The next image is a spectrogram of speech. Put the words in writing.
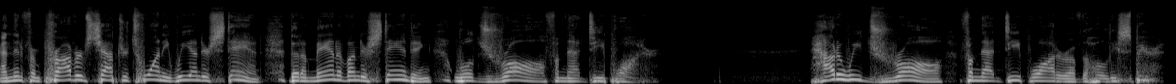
And then from Proverbs chapter 20, we understand that a man of understanding will draw from that deep water. How do we draw from that deep water of the Holy Spirit?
